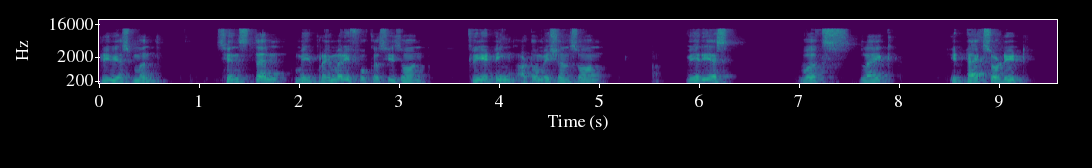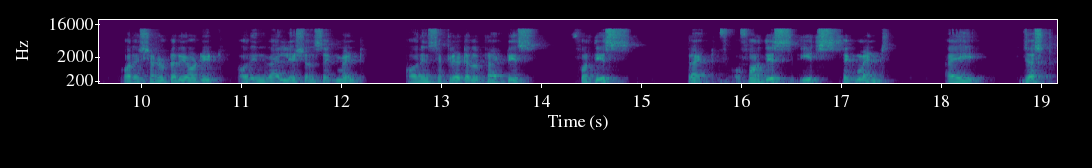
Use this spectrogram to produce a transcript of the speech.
previous month. Since then, my primary focus is on creating automations on various works like in tax audit or in statutory audit or in valuation segment or in secretarial practice. For this for this each segment, I just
